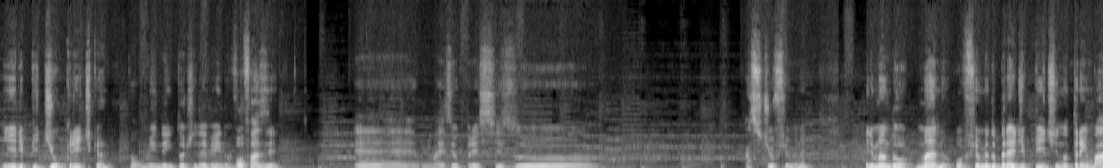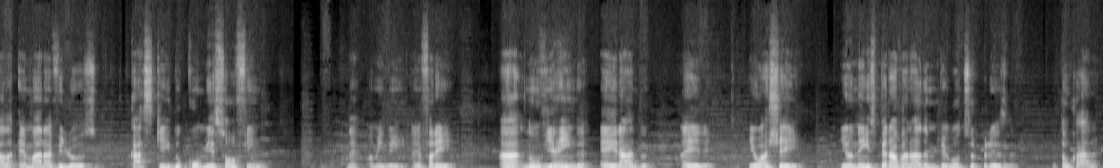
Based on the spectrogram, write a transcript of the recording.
E ele pediu crítica, então Amendoim, tô te devendo, vou fazer. É, mas eu preciso assistir o filme, né? Ele mandou, mano, o filme do Brad Pitt no Trembala é maravilhoso. Casquei do começo ao fim. Né? O amendoim. Aí eu falei, ah, não vi ainda. É irado? Aí ele, eu achei. E eu nem esperava nada, me pegou de surpresa. Então, cara,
